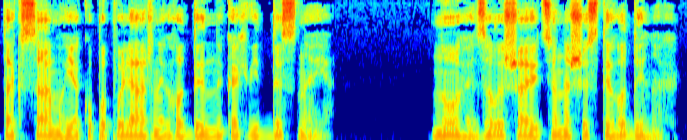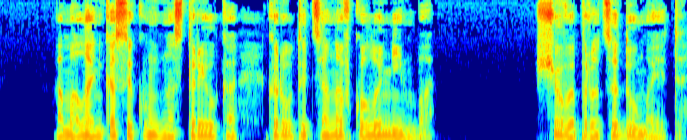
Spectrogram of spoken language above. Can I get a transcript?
так само, як у популярних годинниках від Диснея. Ноги залишаються на шести годинах, а маленька секундна стрілка крутиться навколо німба. Що ви про це думаєте?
